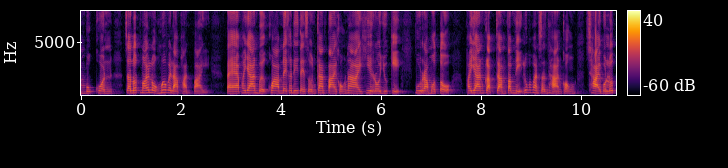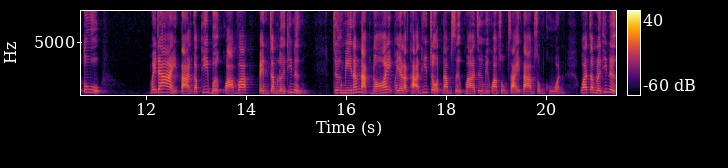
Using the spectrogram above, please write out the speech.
ำบุคคล จะลดน้อยลงเมื่อเวลาผ่านไป แต่พยานเบิกความในคดีไต่สวนการตายของนายฮิโรยุกิมูราโมโตะพยานกลับจำตำหนิรูปพรรณสันฐานของชายบนรถตู้ ไม่ได้ต่างกับที่เบิกความว่าเป็นจำเลยที่หนึ่งจึงมีน้ำหนักน้อยพยานหลักฐานที่โจทย์นำสืบมาจึงมีความสงสัยตามสมควร ว่าจำเลยที่หนึ่ง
